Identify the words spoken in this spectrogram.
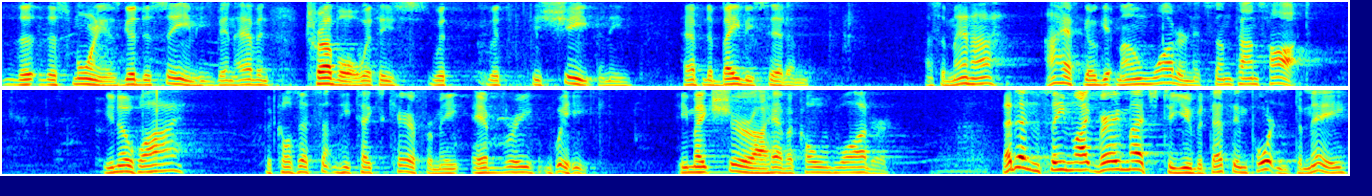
this morning, it's good to see him. He's been having trouble with his, with, with his sheep and he's having to babysit them. I said, Man, I, I have to go get my own water and it's sometimes hot. You know why? Because that's something he takes care for me every week. He makes sure I have a cold water. That doesn't seem like very much to you, but that's important to me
